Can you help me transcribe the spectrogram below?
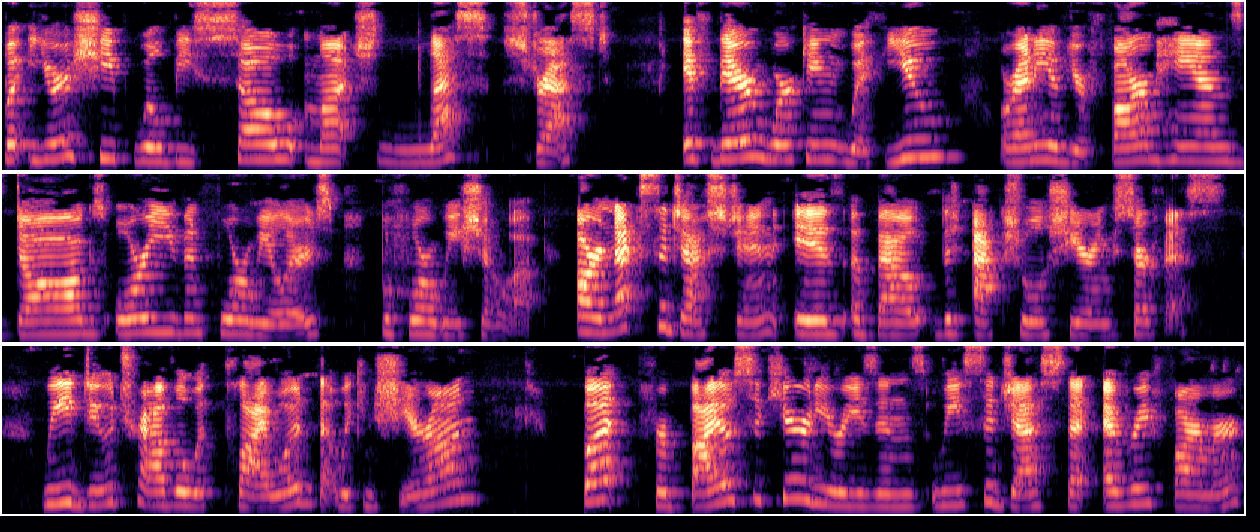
but your sheep will be so much less stressed if they're working with you or any of your farm hands, dogs, or even four wheelers before we show up. Our next suggestion is about the actual shearing surface. We do travel with plywood that we can shear on, but for biosecurity reasons, we suggest that every farmer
